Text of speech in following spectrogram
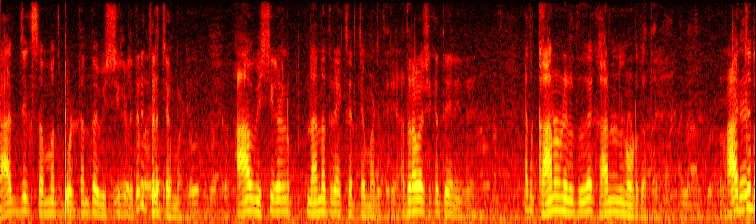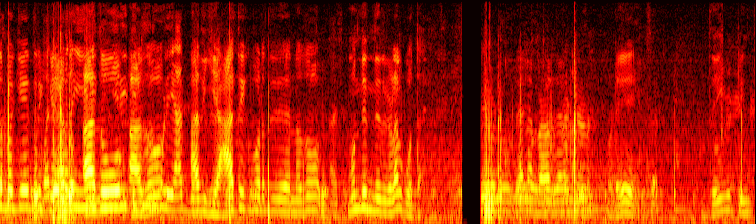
ರಾಜ್ಯಕ್ಕೆ ಸಂಬಂಧಪಟ್ಟಂಥ ವಿಷಯಗಳಿದ್ದರೆ ಚರ್ಚೆ ಮಾಡಿ. ಆ ವಿಷಯಗಳನ್ನ ನನ್ನ ಹತ್ರ ಯಾಕೆ ಚರ್ಚೆ ಮಾಡ್ತೀರಿ? ಅದರ ಅವಶ್ಯಕತೆ ಏನಿದೆ? ಅದು ಕಾನೂನು ಇರ್ತದೆ ಕಾನೂನು ನೋಡ್ಕೋತಾರೆ. ರಾಜ್ಯದ ಬಗ್ಗೆ ಇದ್ರೆ ಅದು ಅದು ಅದು ಯಾತಕ್ಕೆ ಬರ್ತಿದೆ ಅನ್ನೋದು ಮುಂದಿನ ದಿನಗಳಲ್ಲಿ ಗೊತ್ತಾಗುತ್ತೆ. ನೋಡಿ ದಯವಿಟ್ಟು ಇಂಥ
